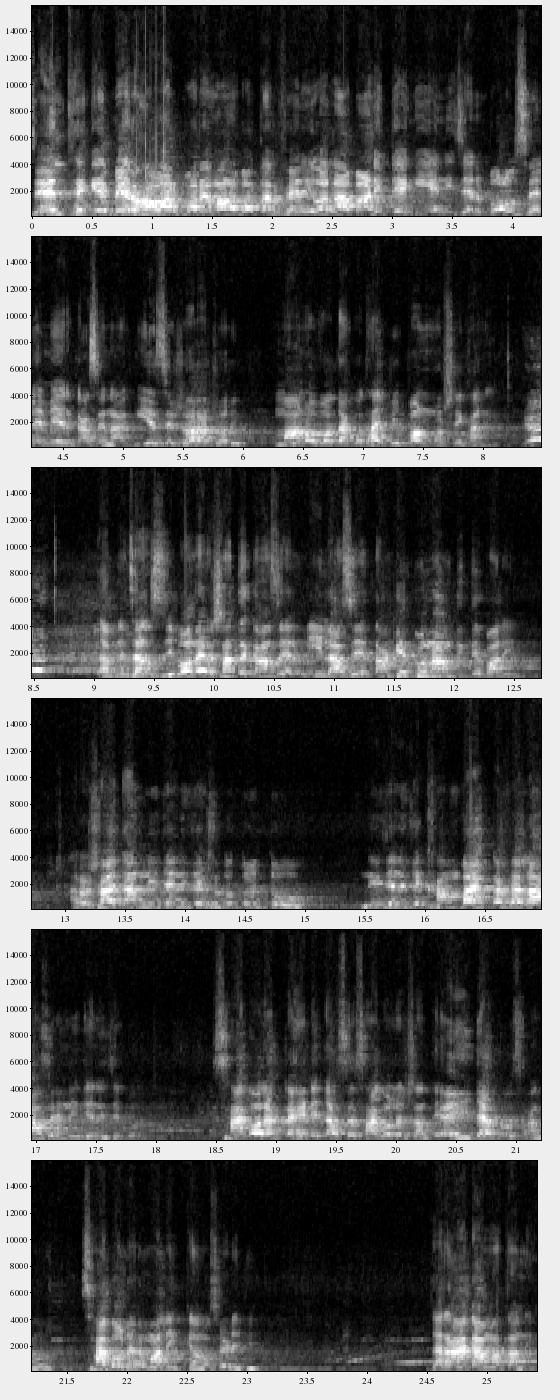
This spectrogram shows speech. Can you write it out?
জেল থেকে বের হওয়ার পরে মানবতার ফেরিওয়ালা বাড়িতে গিয়ে নিজের বউ ছেলে মেয়ের কাছে না গিয়েছে সরাসরি, মানবতা কোথায় বিপন্ন সেখানে? আপনি যার জীবনের সাথে কাজের মিল আছে, তাকে তো নাম দিতে পারেন আর শয়তান নিজে নিজে শুধু তুলতো নিজে নিজে খাম্বা একটা ফেলা আছে, নিজে নিজে করতো ছাগল একটা হেঁটে যাচ্ছে ছাগলের সাথে। এই দেখো ছাগল, ছাগলের মালিক কেন ছেড়ে দিত যারা আগা মাথা নেই।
